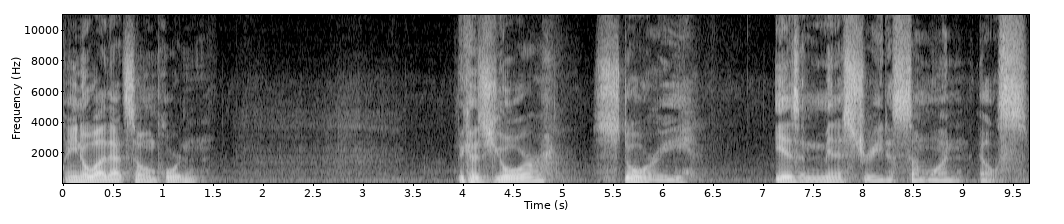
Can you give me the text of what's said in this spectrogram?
And you know why that's so important? Because your story is a ministry to someone else.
